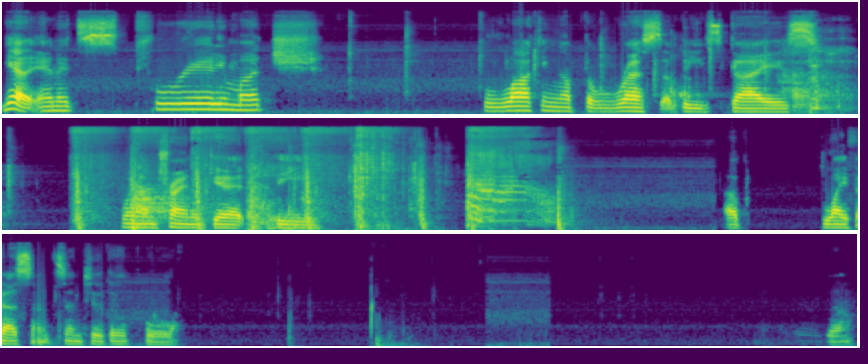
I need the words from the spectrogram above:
yeah and it's pretty much blocking up the rest of these guys when i'm trying to get the life essence into the pool There we go.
